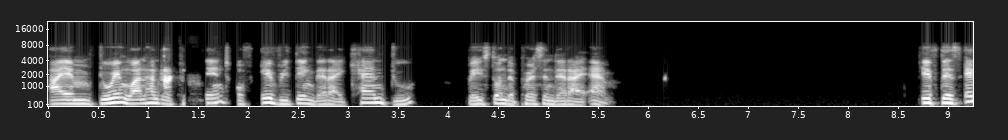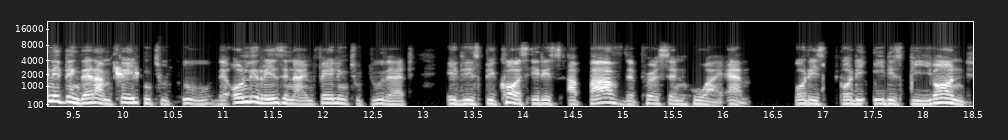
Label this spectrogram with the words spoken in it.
I am doing 100% of everything that I can do based on the person that I am. If there's anything that I'm failing to do, the only reason I'm failing to do that, it is because it is above the person who I am, or is or it is beyond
